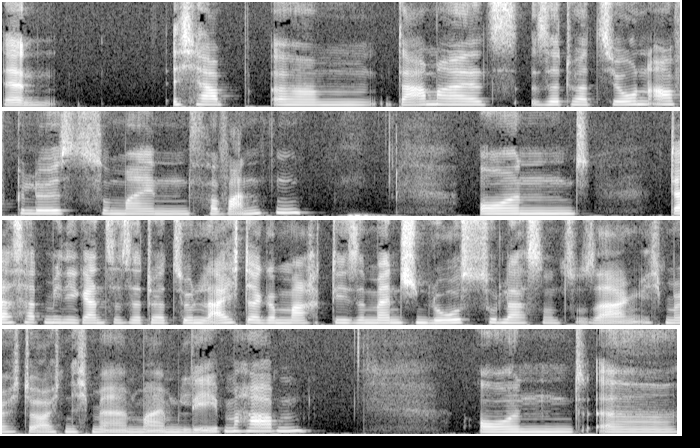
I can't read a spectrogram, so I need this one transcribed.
Denn ich habe ähm, damals Situationen aufgelöst zu meinen Verwandten und das hat mir die ganze Situation leichter gemacht, diese Menschen loszulassen und zu sagen, ich möchte euch nicht mehr in meinem Leben haben. Und äh,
